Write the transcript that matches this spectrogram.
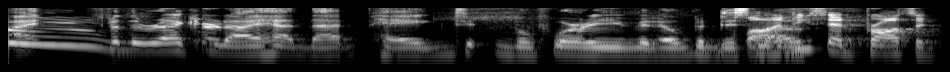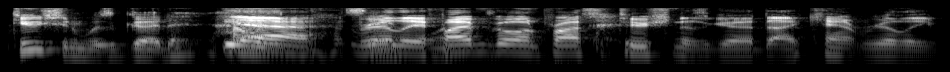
I, for the record, I had that pegged before he even opened his mouth. Well, if mouth. he said prostitution was good, yeah, would you say really. If porn? I'm going prostitution is good, I can't really.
